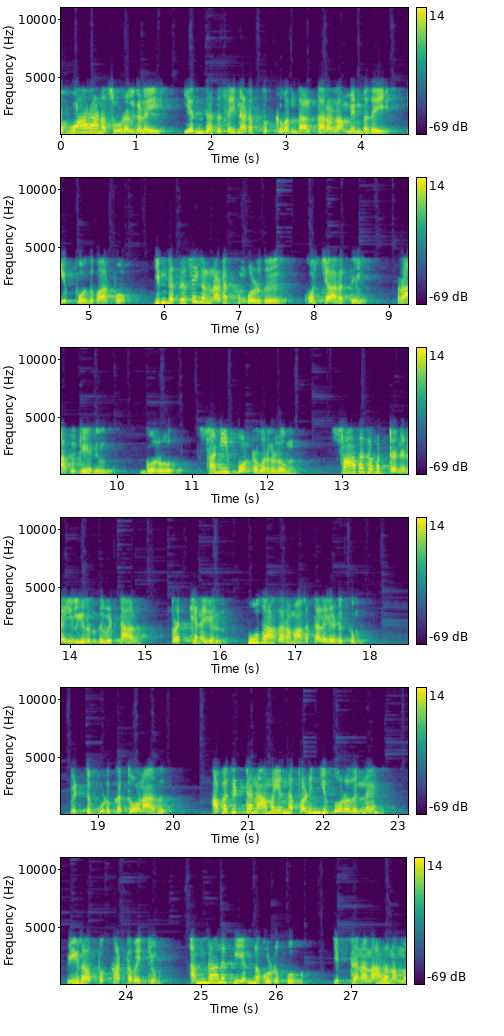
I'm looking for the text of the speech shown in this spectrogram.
அவ்வாறான சூழல்களை எந்த திசை நடப்புக்கு வந்தால் தரலாம் என்பதை இப்போது பார்ப்போம். இந்த திசைகள் நடக்கும் பொழுது கோச்சாரத்தில் ராகுகேது குரு சனி போன்றவர்களும் சாதகமற்ற நிலையில் இருந்து விட்டால் பிரச்சனைகள் பூதாகரமாக தலையெடுக்கும். விட்டு கொடுக்க தோணாது. அவகிட்ட நாம என்ன பணிஞ்சு போறதுன்னு வீராப்பு காட்ட வைக்கும். அந்த ஆளுக்கு என்ன கொழுப்பு? இத்தனை நாள் நம்ம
